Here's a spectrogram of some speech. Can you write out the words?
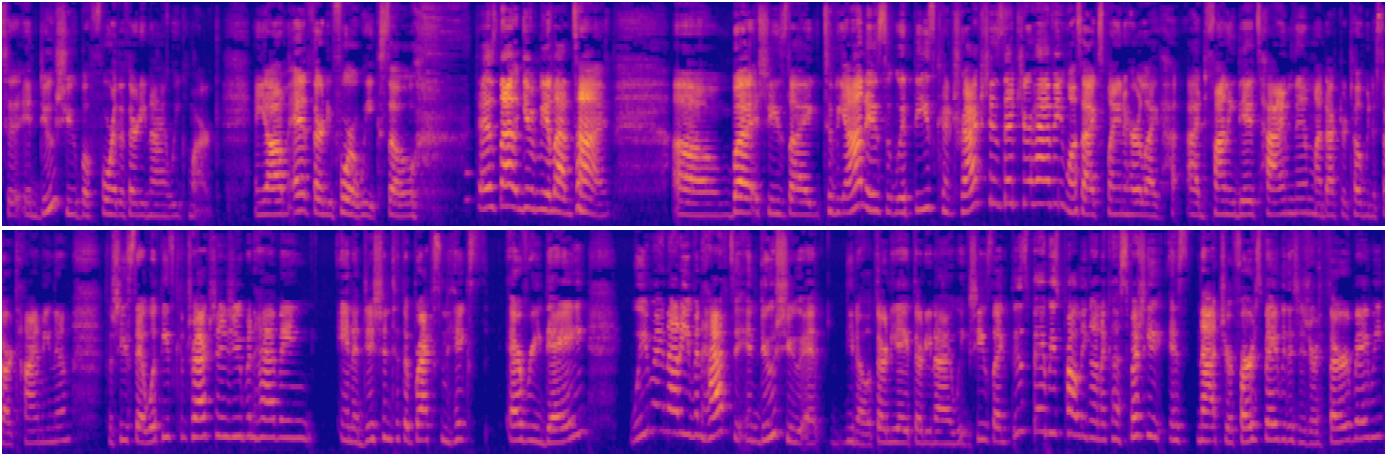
to induce you before the 39 week mark. And y'all, I'm at 34 weeks, so that's not giving me a lot of time. Um, but she's like, to be honest, with these contractions that you're having, once I explained to her, like, I finally did time them, my doctor told me to start timing them. So she said, with these contractions you've been having, in addition to the Braxton Hicks every day, we may not even have to induce you at, you know, 38, 39 weeks. She's like, this baby's probably going to come, especially it's not your first baby. This is your third baby.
